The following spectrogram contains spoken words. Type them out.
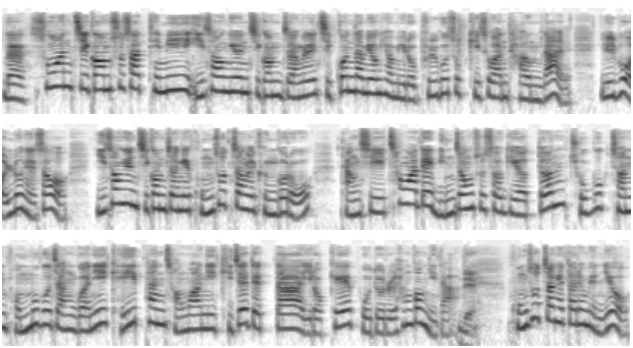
네, 수원지검 수사팀이 이성윤 지검장을 직권남용 혐의로 불구속 기소한 다음 날 일부 언론에서 이성윤 지검장의 공소장을 근거로 당시 청와대 민정수석이었던 조국 전 법무부 장관이 개입한 정황이 기재됐다 이렇게 보도를 한 겁니다. 네. 공소장에 따르면요.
